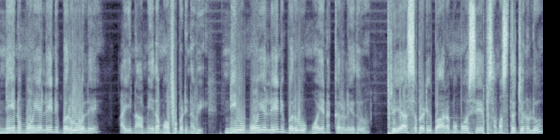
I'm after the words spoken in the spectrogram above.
నేను మోయలేని బరువు వలె అయి నా మీద మోపబడినవి. నీవు మోయలేని బరువు మోయనక్కరలేదు. ప్రయాసపడి భారము మోసే సమస్త జనులు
